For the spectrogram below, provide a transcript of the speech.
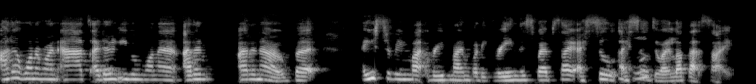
I don't want to run ads. I don't even want to, I don't, I don't know. But I used to read, read Mind Body Green, this website. I still, mm-hmm. I still do. I love that site.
